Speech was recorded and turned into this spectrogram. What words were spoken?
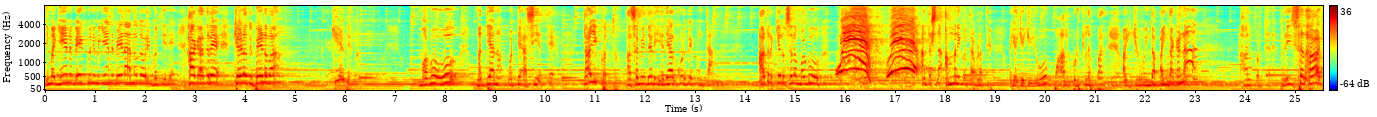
ನಿಮಗೇನು ಬೇಕು ನಿಮಗೇನು ಬೇಡ ಅನ್ನೋದು ಅವ್ರಿಗೆ ಗೊತ್ತಿದೆ ಹಾಗಾದರೆ ಕೇಳೋದು ಬೇಡವಾ ಕೇಳಬೇಕು ಮಗು ಮಧ್ಯಾಹ್ನ ಹೊಟ್ಟೆ ಹಸಿಯತ್ತೆ. ತಾಯಿ ಗೊತ್ತು ಆ ಸಮಯದಲ್ಲಿ ಎದೆ ಹಾಲು ಕೊಡಬೇಕು ಅಂತ. ಆದ್ರೆ ಕೆಲವು ಸಲ ಮಗು ಅಂದ ತಕ್ಷಣ ಅಮ್ಮನಿಗೆ ಗೊತ್ತಾಗ್ಬಿಡತ್ತೆ. ಅಯ್ಯೋ ಅಯ್ಯೋ ಪಾಲು ಕುಡ್ಕಲಪ್ಪ, ಅಯ್ಯೋ, ಇಂದಪ್ಪ, ಇಂದ ಕಣ್ಣ. ಹಾಲು ಕೊಡ್ತಾರೆ. ಪ್ರೈಸ್ ಹಾಡ್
